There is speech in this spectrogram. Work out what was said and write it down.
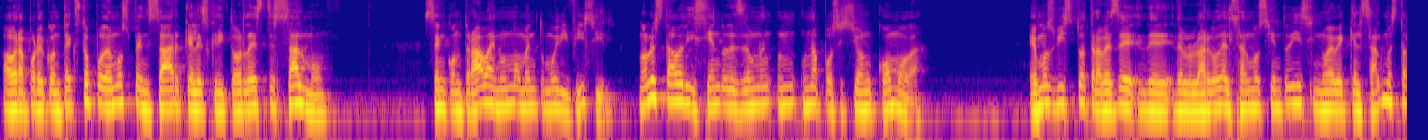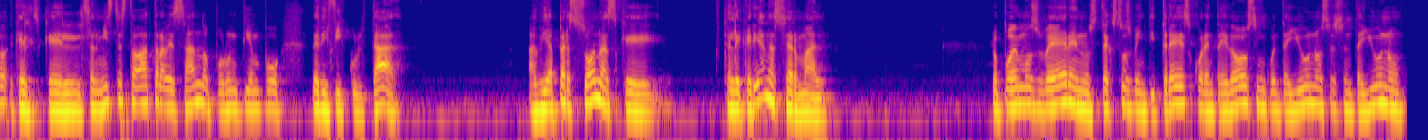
Ahora, por el contexto podemos pensar que el escritor de este salmo se encontraba en un momento muy difícil. No lo estaba diciendo desde una, posición cómoda. Hemos visto a través de, lo largo del Salmo 119 que el, salmista estaba atravesando por un tiempo de dificultad. Había personas que, le querían hacer mal. Lo podemos ver en los textos 23, 42, 51, 61,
